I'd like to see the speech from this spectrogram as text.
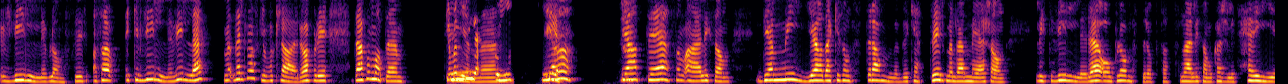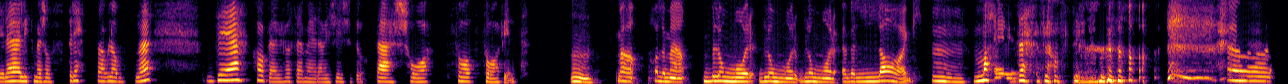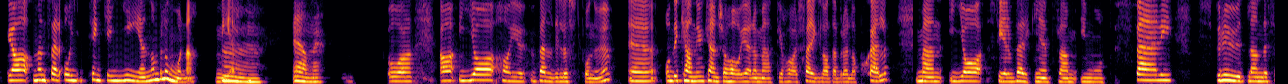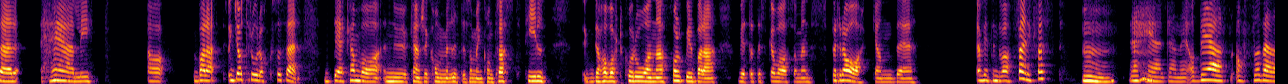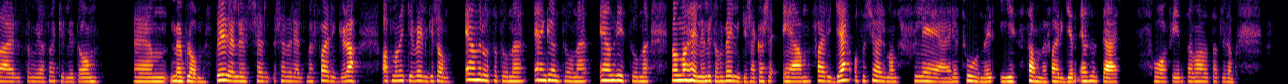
ville blomster. Altså, ikke ville, ville, men det er litt vanskelig å forklare òg, fordi det er på en måte Ja, men fine- lekfulla. Lek. Ja, ja, det som er liksom De er mye, og det er ikke sånn stramme buketter, men det er mer sånn litt villere, og blomsteroppsatsene er liksom kanskje litt høyere, litt mer sånn spredt av blomstene. Det håper jeg vi får se mer av i 2022. Det er så, så, så fint. Mm. Ja, håller med. Blommor, blommor, blommor överlag. Mm, masse blomster. Eh, ja, men så här, och tänka igenom blommorna mer. Mm, enig. Och ja, jag har ju väldigt lust på nu. Eh, och det kan ju kanske ha att göra med att jag har färgglada bröllop själv. Men jag ser verkligen fram emot färg, sprudlande, så här härligt. Ja, bara, jag tror också så här, det kan vara nu kanske kommer lite som en kontrast till det har varit corona, folk vill bara veta att det ska vara som en sprakande, jag vet inte vad, färgfest. Mm, jeg er helt enig. Og det er s- også det der som vi har snakket litt om Ehm, med blomster, eller generellt generelt med farger, da. At man ikke velger sånn én rosatone, én grønntone, én hvittone, men man heller liksom velger seg kanskje én farge, og så kjører man flere toner i samme fargen. Jeg syns det er så fint. Så man hadde tatt liksom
